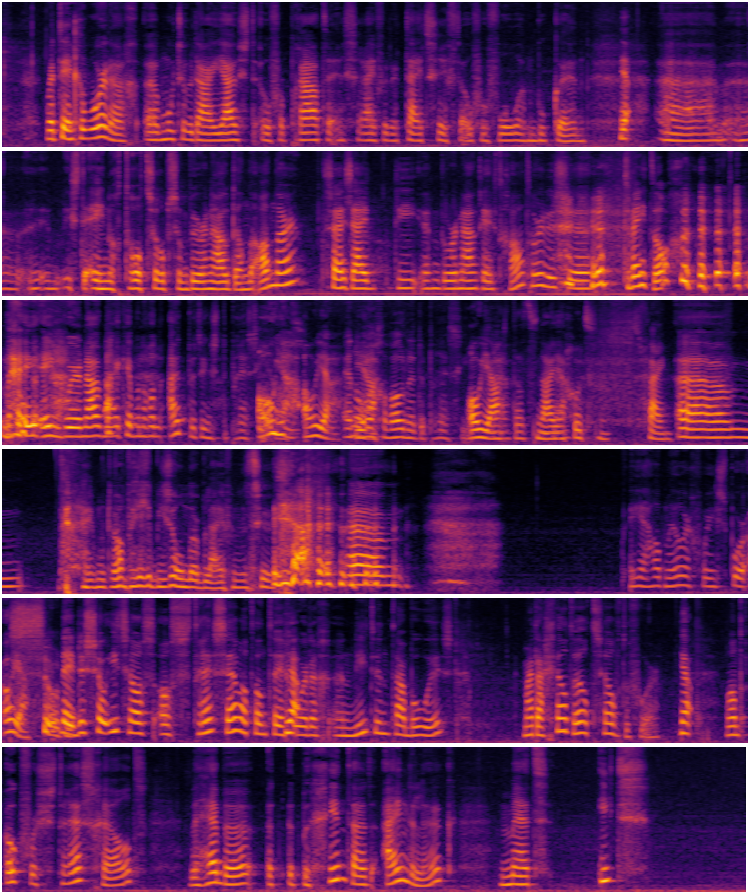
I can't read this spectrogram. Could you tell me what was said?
Maar tegenwoordig eh, moeten we daar juist over praten en schrijven er tijdschriften over vol en boeken. En, Ja. eh, eh, is de een nog trotser op zijn burn-out dan de ander? Zij zei die een burn-out heeft gehad hoor. Dus Twee toch? Nee, één burn-out, maar ik heb nog een uitputtingsdepressie. Oh ja, oh ja. En nog ja. een gewone depressie. Oh ja, dat, nou ja, Ja. goed. Dat is fijn. Ehm, je moet wel een beetje bijzonder blijven natuurlijk. Ja, Ehm, je haalt me heel erg voor je spoor. Oh ja, sorry. nee, dus zoiets als, als stress, hè, wat dan tegenwoordig eh, niet een taboe is. Maar daar geldt wel hetzelfde voor. Ja. Want ook voor stress geldt, we hebben, het, het begint uiteindelijk met iets,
